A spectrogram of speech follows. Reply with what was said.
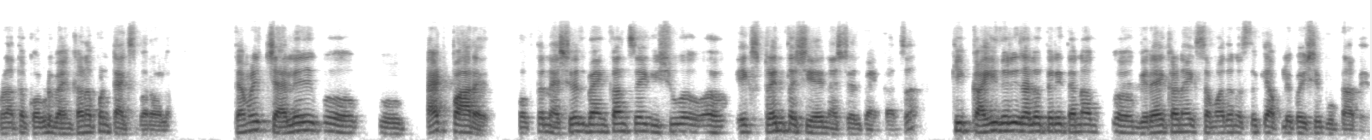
पण आता कॉर्पोरेट बँकांना पण टॅक्स भरावा लागतो. त्यामुळे चॅलेंज ऍट पार आहे फक्त नॅशनल बँकांचा एक इश्यू एक स्ट्रेंथ अशी आहे नॅशनल बँकांचा की काही जरी झालं तरी त्यांना गिरायकांना एक समाधान असतं की आपले पैसे बुडणार नाहीत.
